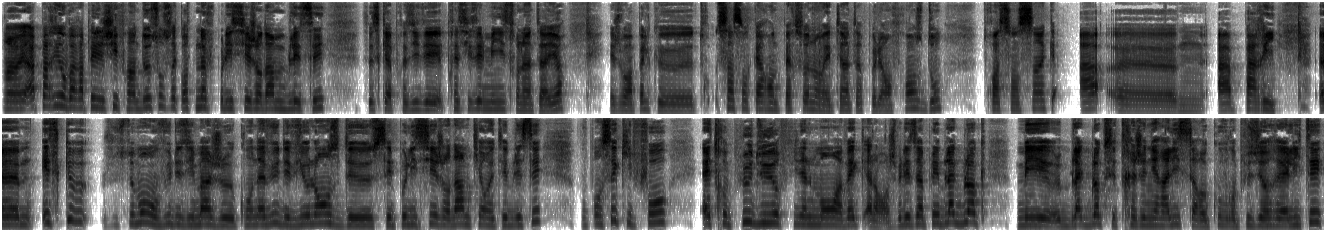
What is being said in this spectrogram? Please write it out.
À Paris, on va rappeler les chiffres 259 hein. policiers et gendarmes blessés. C'est ce qu'a précisé le ministre de l'Intérieur. Et je vous rappelle que 540 personnes ont été interpellées en France, dont 305 à, euh, à Paris. Euh, est-ce que, justement, au vu des images qu'on a vues, des violences de ces policiers et gendarmes qui ont été blessés, vous pensez qu'il faut être plus dur finalement avec, alors je vais les appeler Black Bloc, mais euh, Black Bloc c'est très généraliste, ça recouvre plusieurs réalités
